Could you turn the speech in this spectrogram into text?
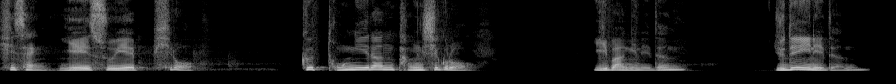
희생, 예수의 피로 그 동일한 방식으로 이방인이든 유대인이든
